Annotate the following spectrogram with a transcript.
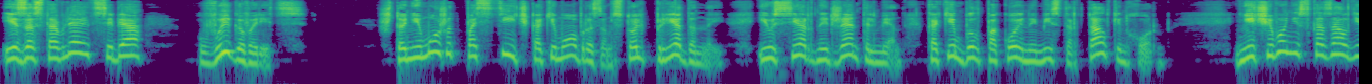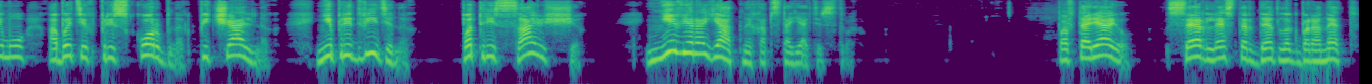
и заставляет себя выговорить что не может постичь, каким образом столь преданный и усердный джентльмен, каким был покойный мистер Талкинхорн, ничего не сказал ему об этих прискорбных, печальных, непредвиденных, потрясающих, невероятных обстоятельствах. «Повторяю, сэр Лестер Дедлок Баронет»,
